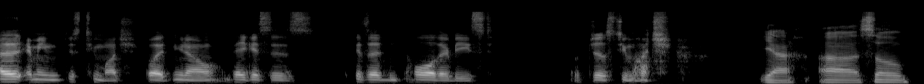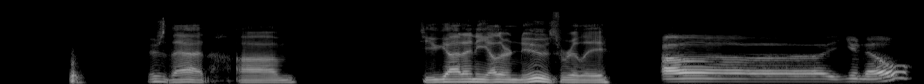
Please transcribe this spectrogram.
I, I mean, just too much. But you know, Vegas is is a whole other beast of just too much. Yeah. Uh. So there's that. Um. Do you got any other news really? Uh, you know,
